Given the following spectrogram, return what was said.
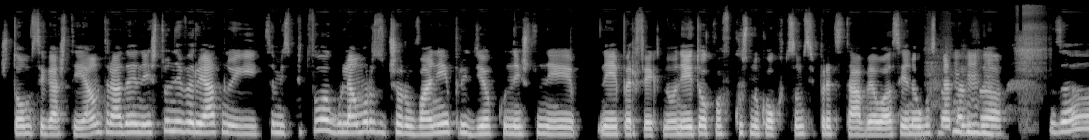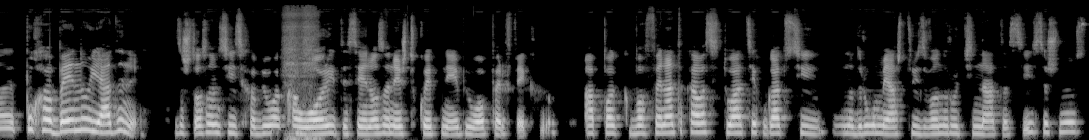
Щом сега ще ям, трябва да е нещо невероятно и съм изпитвала голямо разочарование преди, ако нещо не е не е перфектно, не е толкова вкусно, колкото съм си представяла. Аз едно го смятам за, за похабено ядене. Защо съм си изхабила калориите, се едно за нещо, което не е било перфектно. А пък в една такава ситуация, когато си на друго място извън рутината си, всъщност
